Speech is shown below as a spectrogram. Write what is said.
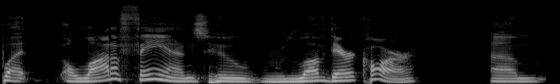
but a lot of fans who love Derek Carr um,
